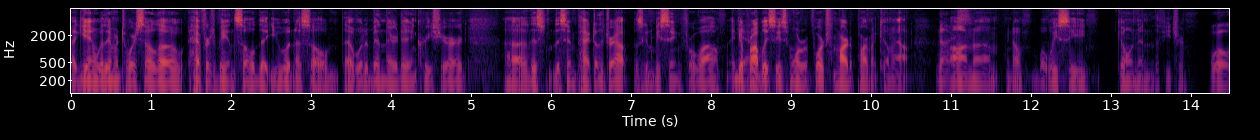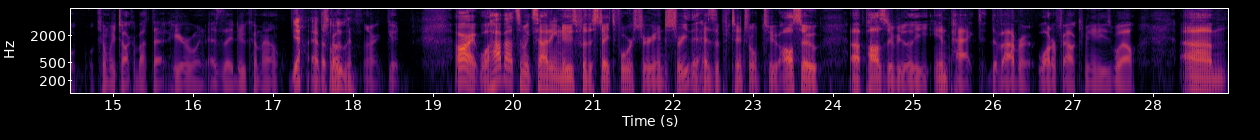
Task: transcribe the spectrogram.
again, with inventory so low, heifers being sold that you wouldn't have sold that would have Mm-hmm. been there to increase your herd. Uh, this this impact of the drought is going to be seen for a while, and you'll Yeah. probably see some more reports from our department come out nice. on um, you know what we see going into the future. well, can we talk about that here when as they do come out? Yeah, absolutely. Okay. All right, good. All right. Well, how about some exciting news for the state's forestry industry that has the potential to also uh, positively impact the vibrant waterfowl community as well? Um,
